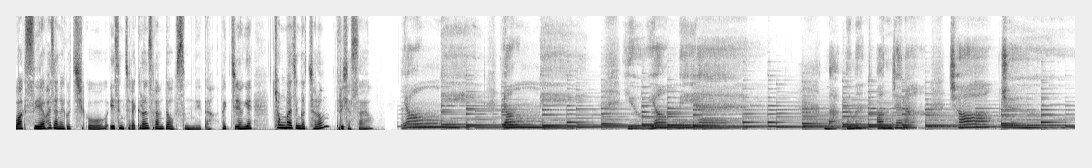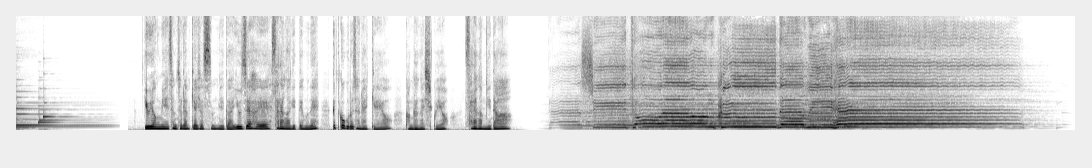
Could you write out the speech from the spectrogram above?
왁스에 화장을 고치고 이승철의 그런 사람도 없습니다. 백지영의 총 맞은 것처럼 들으셨어요. 영미 영미 유영미의 마음은 언제나 청춘 유영미의 청춘 함께 하셨습니다. 유재하의 사랑하기 때문에 끝곡으로 전할게요. 건강하시고요. 사랑합니다. 다시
